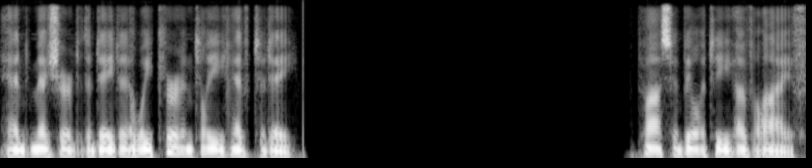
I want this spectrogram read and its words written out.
and measured the data we currently have today. Possibility of life.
